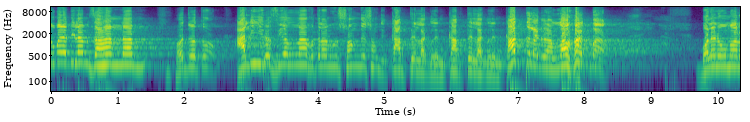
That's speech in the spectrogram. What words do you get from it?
তোমার দিলাম জাহান্নাম। হজরত আলী রাজিয়াল্লাহ সঙ্গে সঙ্গে কাঁদতে লাগলেন কাঁদতে লাগলেন কাঁদতে লাগলেন, আল্লাহ আকবার। বলেন, উমর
